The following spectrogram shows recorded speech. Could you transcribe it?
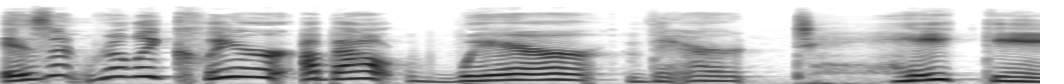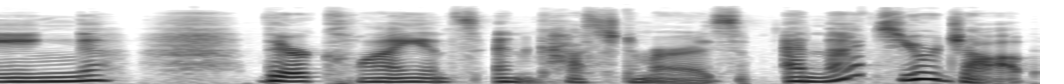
isn't really clear about where they're taking their clients and customers. And that's your job.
